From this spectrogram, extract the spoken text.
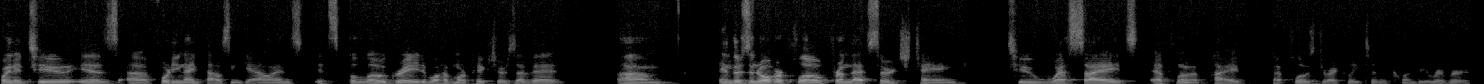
pointed to is uh, 49,000 gallons. It's below grade. We'll have more pictures of it. Um, and there's an overflow from that surge tank to West Side's effluent pipe that flows directly to the Columbia River.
